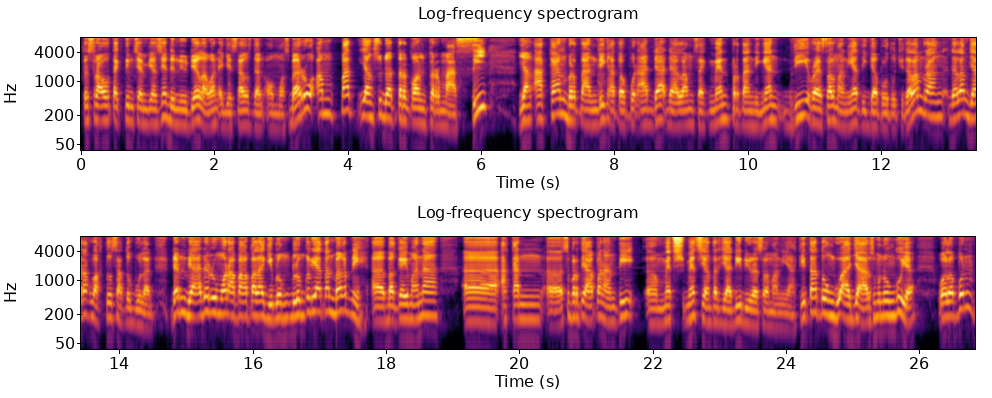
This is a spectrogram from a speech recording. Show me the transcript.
Terus Raw Tag Team Champions-nya The New Day lawan AJ Styles dan Omos. Baru empat yang sudah terkonfirmasi yang akan bertanding ataupun ada dalam segmen pertandingan di WrestleMania 37 dalam rang dalam jarak waktu satu bulan dan tidak ada rumor apa-apa lagi belum belum kelihatan banget nih uh, bagaimana uh, akan uh, seperti apa nanti match-match uh, yang terjadi di WrestleMania. Kita tunggu aja, harus menunggu ya. Walaupun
